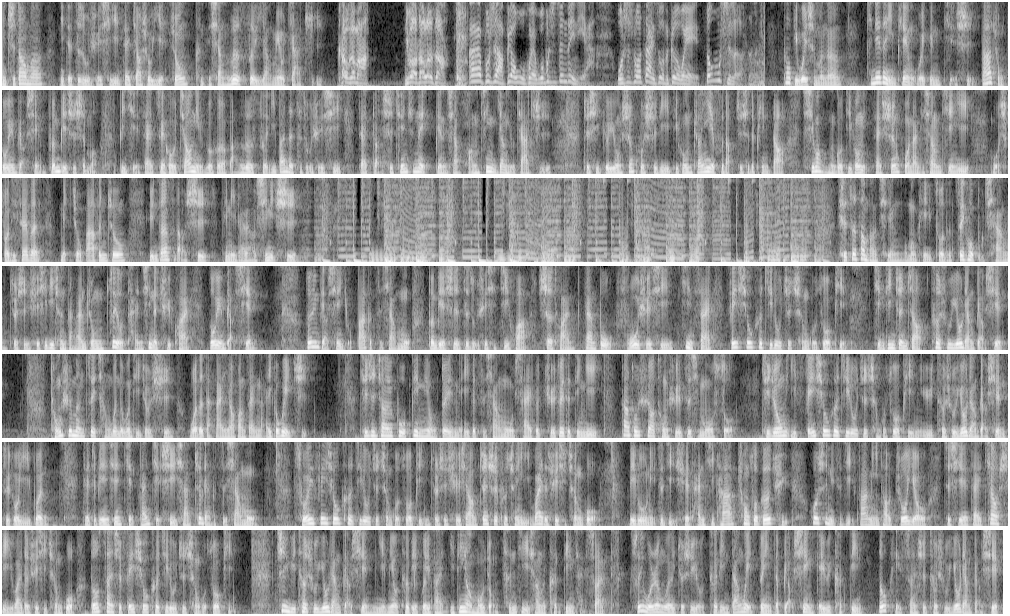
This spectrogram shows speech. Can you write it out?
你知道吗？你的自主学习在教授眼中可能像垃圾一样没有价值。看我干嘛？你把我当垃圾？哎，不是啊，不要误会，我不是针对你啊，我是说在座的各位都是垃圾。到底为什么呢？今天的影片我会跟你解释八种多元表现分别是什么，并且在最后教你如何把垃圾一般的自主学习在短时间之内变得像黄金一样有价值。这是一个用生活实例提供专业辅导知识的频道，希望能够提供你在生活难题上的建议。我是 Forty Seven，每周八分钟云端辅导室陪你聊聊心理事。学测放榜前，我们可以做的最后补强，就是学习历程档案中最有弹性的区块——多元表现。多元表现有八个子项目，分别是自主学习计划、社团、干部、服务学习、竞赛、非修课记录之成果作品、检定证照、特殊优良表现。同学们最常问的问题就是：我的档案要放在哪一个位置？其实教育部并没有对每一个子项目下一个绝对的定义，大多需要同学自行摸索。其中以非修课记录之成果作品与特殊优良表现最多疑问，在这边先简单解释一下这两个子项目。所谓非修课记录之成果作品，就是学校正式课程以外的学习成果，例如你自己学弹吉他、创作歌曲，或是你自己发明一套桌游，这些在教室以外的学习成果，都算是非修课记录之成果作品。至于特殊优良表现，也没有特别规范，一定要某种层级以上的肯定才算。所以我认为，就是有特定单位对你的表现给予肯定，都可以算是特殊优良表现。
